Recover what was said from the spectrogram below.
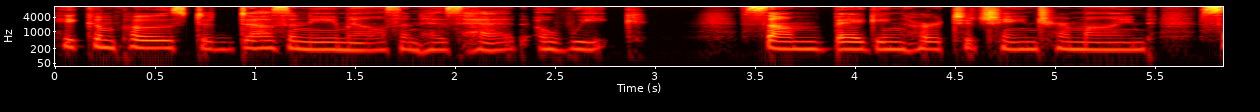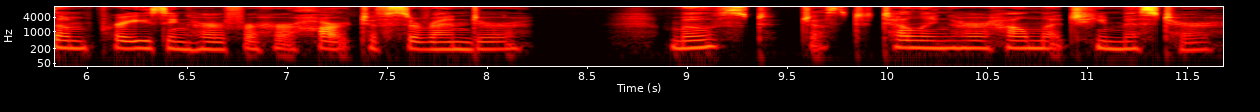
He composed a dozen emails in his head a week some begging her to change her mind, some praising her for her heart of surrender, most just telling her how much he missed her.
